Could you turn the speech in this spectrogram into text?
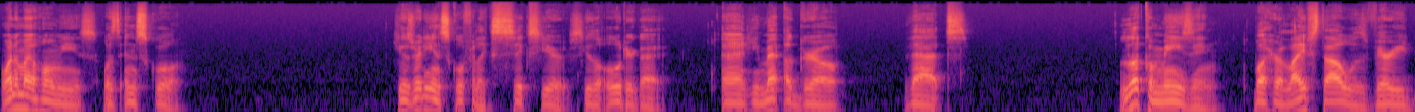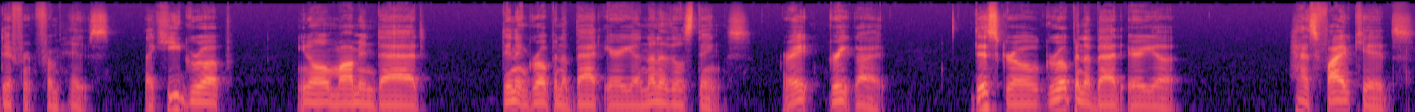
One of my homies was in school. He was already in school for like six years. He was an older guy. And he met a girl that looked amazing, but her lifestyle was very different from his. Like he grew up, you know, mom and dad, didn't grow up in a bad area, none of those things, right? Great guy. This girl grew up in a bad area, has five kids,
